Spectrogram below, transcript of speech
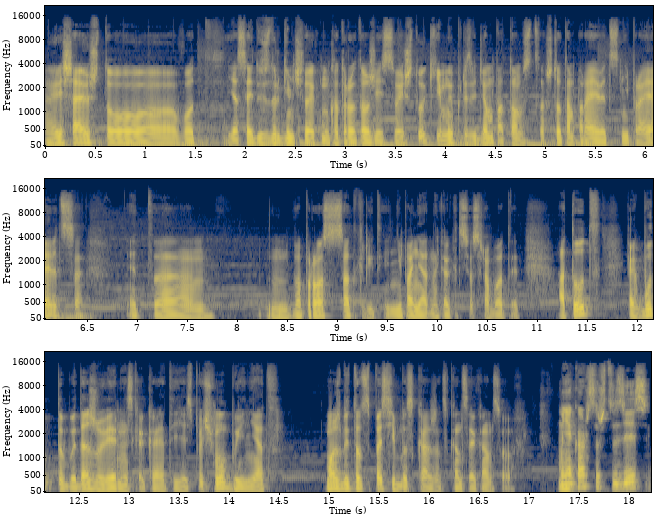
Решаю, что вот я сойдусь с другим человеком, у которого тоже есть свои штуки, и мы произведем потомство. Что там проявится, не проявится, это вопрос открытый. Непонятно, как это все сработает. А тут как будто бы даже уверенность какая-то есть. Почему бы и нет? Может быть, тот спасибо скажет в конце концов. Мне кажется, что здесь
